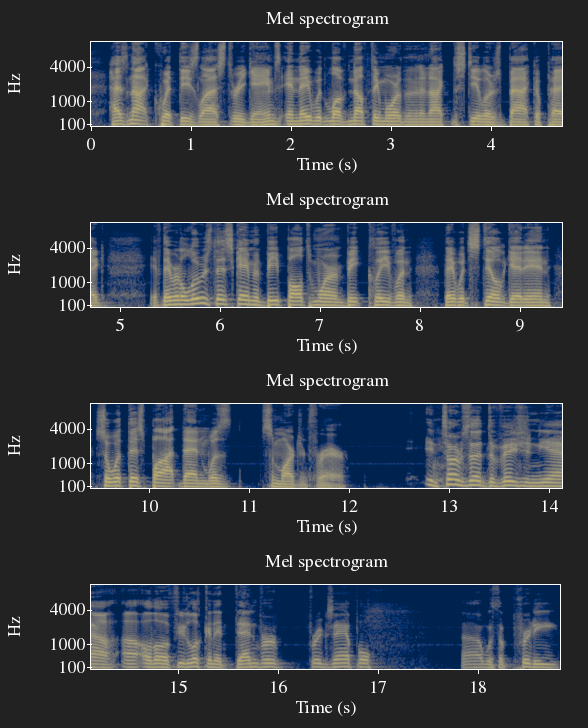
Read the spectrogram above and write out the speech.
has not quit these last 3 games and they would love nothing more than to knock the Steelers back a peg. If they were to lose this game and beat Baltimore and beat Cleveland, they would still get in. So what this bought then was some margin for error. in terms of the division, yeah. Uh, although if you're looking at Denver, for example, uh, with a pretty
